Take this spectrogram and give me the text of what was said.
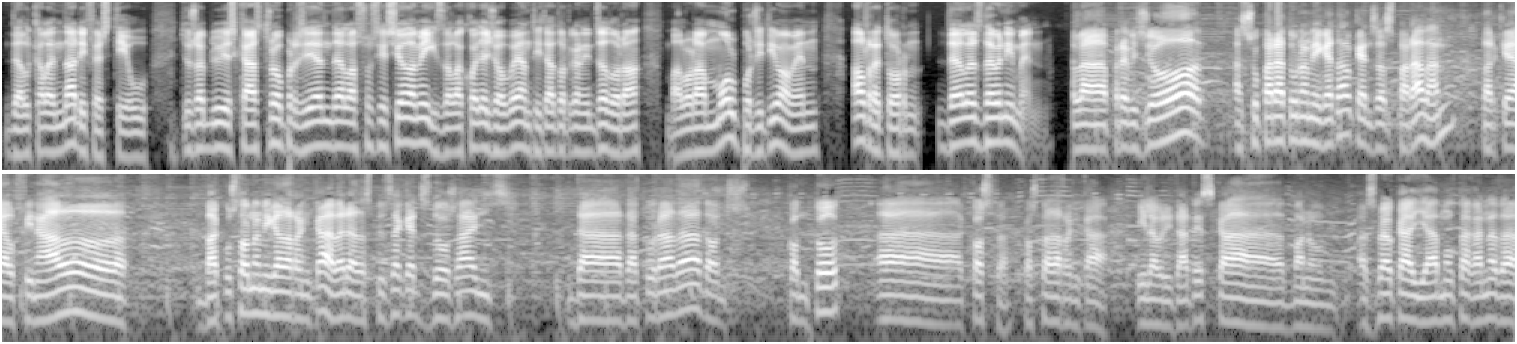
del calendari festiu. Josep Lluís Castro, president de l'Associació d'Amics de la Colla Jove, entitat organitzadora, valora molt positivament el retorn de l'esdeveniment. La previsió ha superat una miqueta el que ens esperàvem, perquè al final va costar una mica d'arrencar. A veure, després d'aquests dos anys d'aturada, doncs, com tot, eh, costa, costa d'arrencar. I la veritat és que bueno, es veu que hi ha molta gana de,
